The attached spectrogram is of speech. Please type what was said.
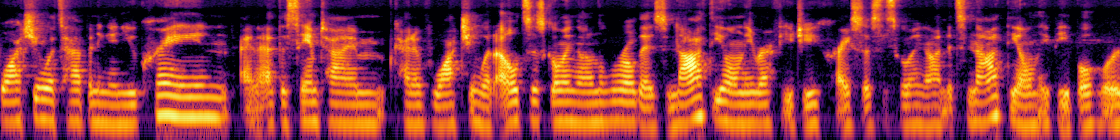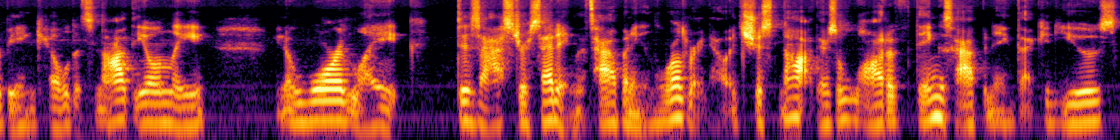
watching what's happening in Ukraine and at the same time kind of watching what else is going on in the world. It's not the only refugee crisis that's going on. It's not the only people who are being killed. It's not the only, you know, war-like disaster setting that's happening in the world right now. It's just not. There's a lot of things happening that could use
